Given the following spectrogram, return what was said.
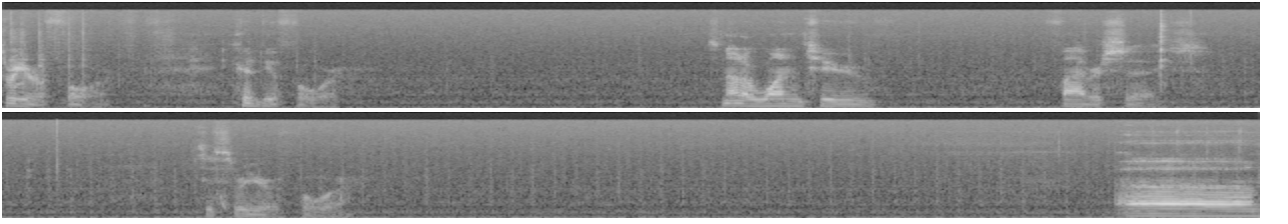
three or a four. Could be a four. It's not a one, two, five or six. A three or four. Um,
